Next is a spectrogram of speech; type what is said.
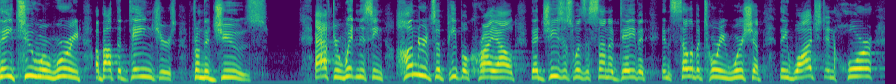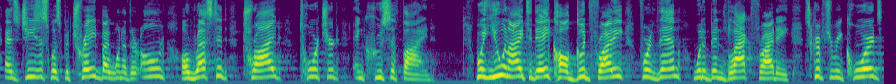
They too were worried about the dangers from the Jews. After witnessing hundreds of people cry out that Jesus was the Son of David in celebratory worship, they watched in horror as Jesus was betrayed by one of their own, arrested, tried, tortured, and crucified. What you and I today call Good Friday, for them would have been Black Friday. Scripture records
